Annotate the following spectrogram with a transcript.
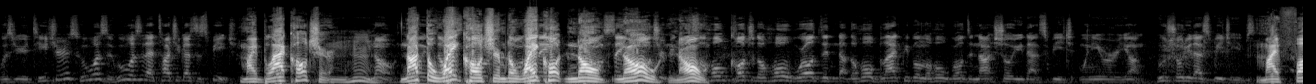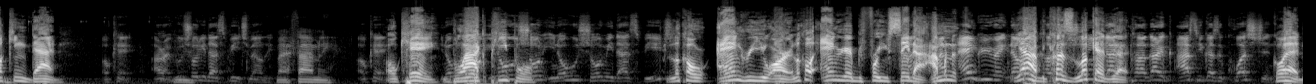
Was it your teachers? Who was it? Who was it that taught you guys the speech? My Black culture. Mm-hmm. No, Not don't- the white culture, don't- the white say- cul- no, no, culture, no. The whole culture, the whole world did not. The whole black people in the whole world did not show you that speech when you were young. Who showed you that speech, Ebes? My fucking dad. Okay, all right. Who mm. showed you that speech, Melly? My family. Okay. Okay, You know who- black you know people. showed- you know who showed me that speech? Look how angry you are. Look how angry you are before you say that. I'm gonna. angry right now. Yeah, because look at guys- that. I gotta ask you guys a question. Go ahead.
